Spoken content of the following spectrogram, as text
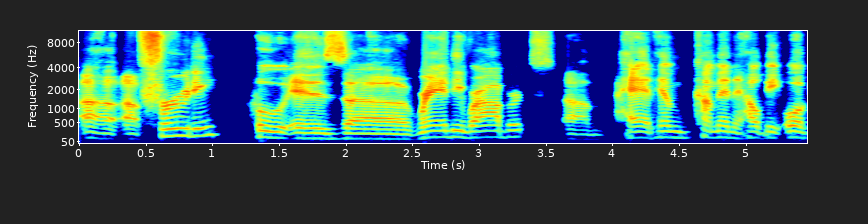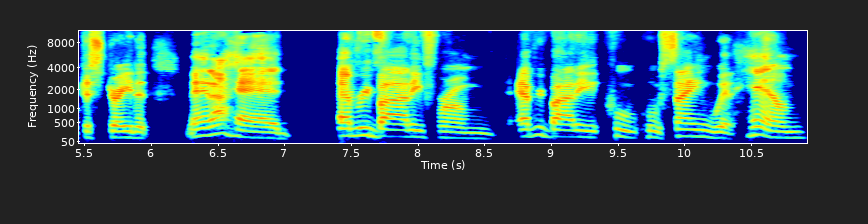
uh, uh, Fruity, who is uh, Randy Roberts. Um, had him come in and help me orchestrate it. Man, I had everybody from everybody who who sang with him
